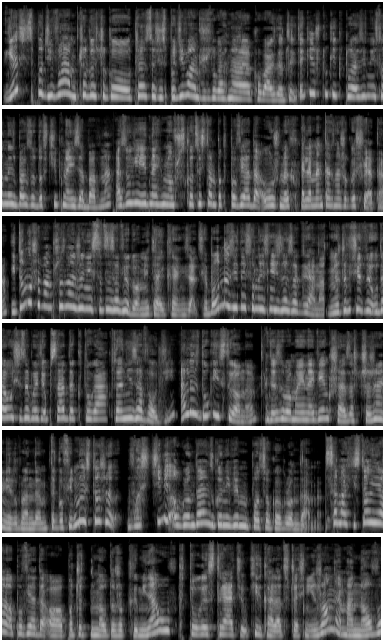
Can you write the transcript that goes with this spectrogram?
Ja się spodziewałam czegoś, czego często się spodziewałam przy sztukach na Cowarda, czyli takie sztuki, która z jednej strony jest bardzo dowcipna i zabawna, a z drugiej jednak mimo wszystko coś tam podpowiada o różnych elementach naszego świata. I tu muszę wam przyznać, że niestety zawiodła mnie ta ekranizacja, bo ona z jednej strony jest nieźle zagrana. Rzeczywiście tutaj udało się zebrać obsadę, która, która nie zawodzi, ale z drugiej strony, to jest chyba moje największe zastrzeżenie względem tego filmu, jest to, że właściwie oglądając go nie wiemy po co go oglądamy. Sama historia opowiada o poczytnym autorze kryminałów, który stracił kilka lat wcześniej żonę, ma nową.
